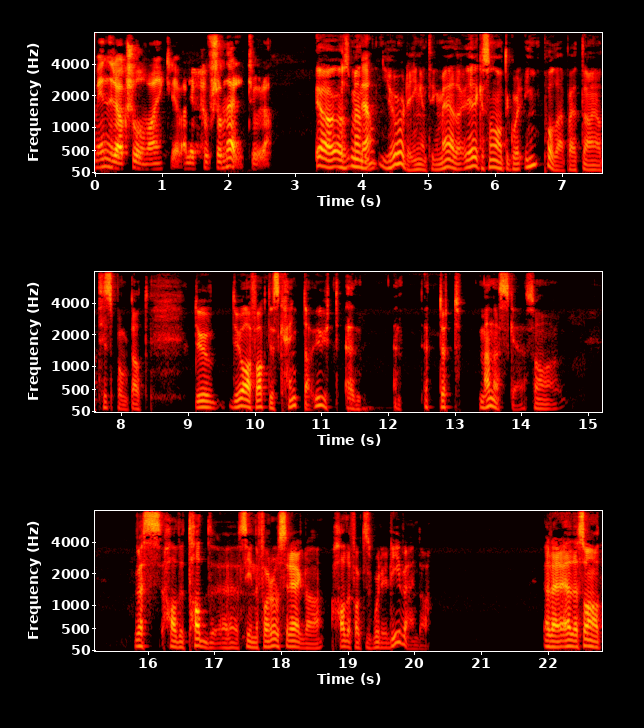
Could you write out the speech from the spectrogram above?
min reaksjon var egentlig veldig profesjonell, tror jeg. Ja, altså, men Ja. gjør det ingenting med deg? Er det ikke sånn at det går innpå deg på et eller annet tidspunkt at du, du har faktisk henta ut en, en, et dødt menneske som hvis hadde tatt uh, sine forholdsregler, hadde faktisk vært i live ennå? Eller er det sånn at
